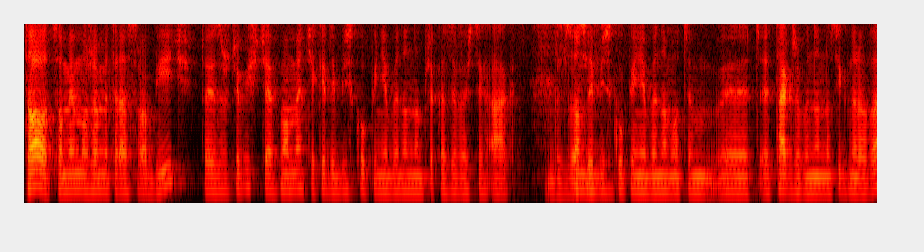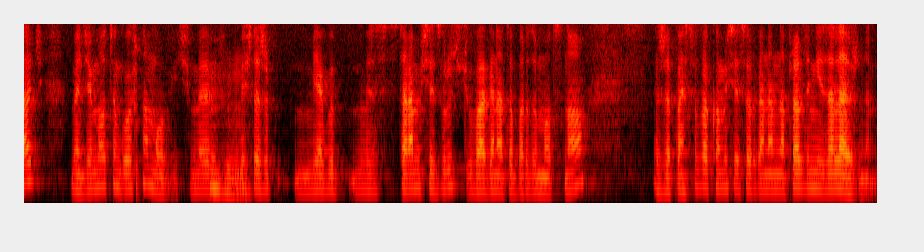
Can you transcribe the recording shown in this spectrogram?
To, co my możemy teraz robić, to jest rzeczywiście w momencie, kiedy biskupi nie będą nam przekazywać tych akt, Wezwać sądy ich- biskupie nie będą o tym y, tak, że będą nas ignorować, będziemy o tym głośno mówić. My Mhm. myślę, że jakby my staramy się zwrócić uwagę na to bardzo mocno, że Państwowa Komisja jest organem naprawdę niezależnym.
